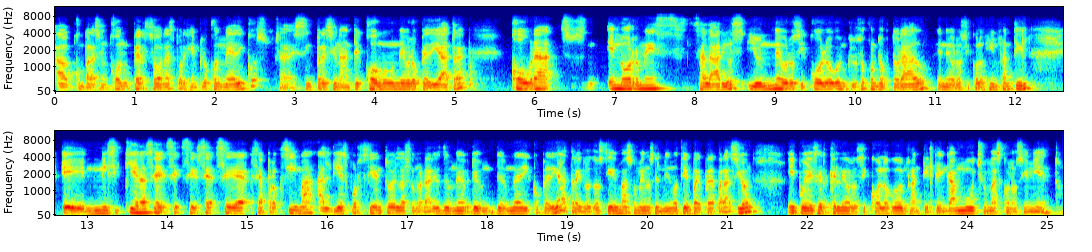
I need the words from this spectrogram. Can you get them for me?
a comparación con personas, por ejemplo, con médicos. O sea, es impresionante cómo un neuropediatra cobra enormes salarios y un neuropsicólogo, incluso con doctorado en neuropsicología infantil, eh, ni siquiera se, se, se, se, aproxima al 10% de los honorarios de un, de, un, de un, médico pediatra y los dos tienen más o menos el mismo tiempo de preparación y puede ser que el neuropsicólogo infantil tenga mucho más conocimiento.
